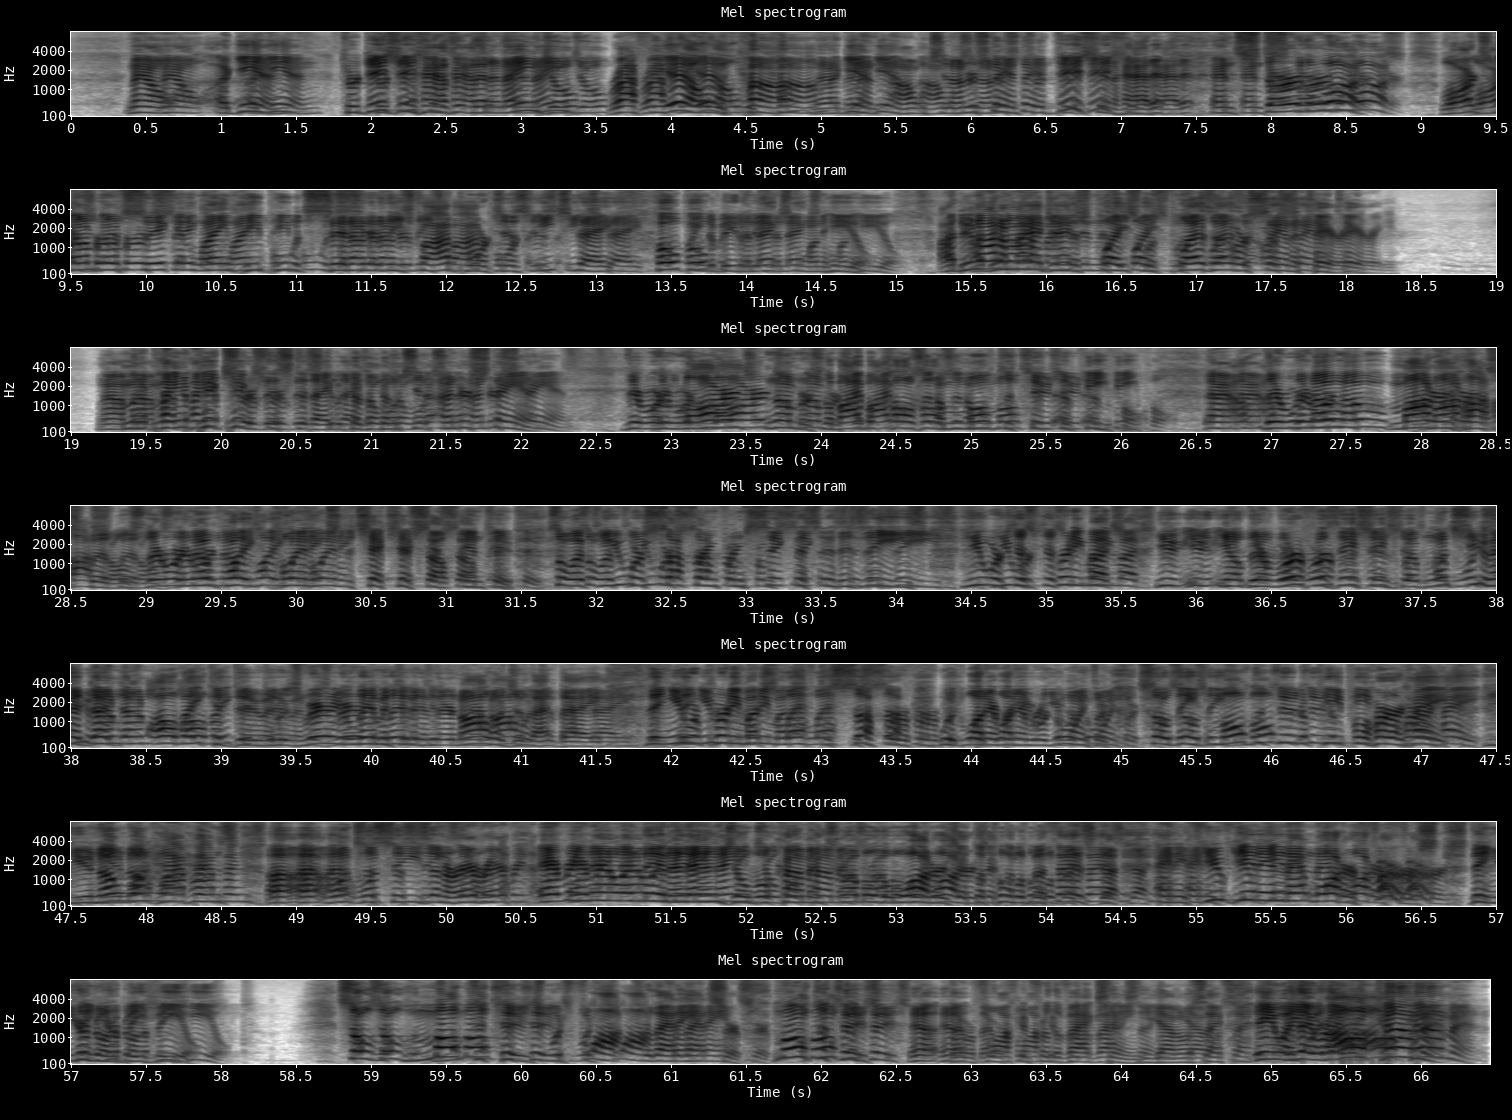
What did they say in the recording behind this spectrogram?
Now, now again, again, tradition, tradition has it that an angel, Raphael, Raphael, would come. Now, again, again I want you to understand, tradition, tradition had it and, stir the water. Large, Large number of sick and lame people would sit under these five porches each day, hoping to be the next one healed. I do not imagine this place was pleasant or sanitary. Now, I'm going to paint a picture of this today because I want you to understand. There were, there were large, large numbers. numbers. The Bible, the Bible calls, calls it a multitude, multitude of people. people. Now, now, there were there no, no modern, modern hospitals. There were no, no place, clinics, to check yourself, into. into. So, if, so you, if were you were suffering from sickness and disease, you were just pretty much, you, you, you know, there were physicians, but once you had done all they could do, and it was very limited in their knowledge of that day, then you were pretty much left to suffer with whatever you were going through. So, these multitude of people heard, hey, do you know what happens once a season or every now and then an angel will come and trouble the waters at the pool of Bethesda. And if you get in that water first, then you're going to be healed. So, so multitudes, multitudes would flock, flock for that, for that answer. answer. Multitudes, multitudes uh, they, were flocking for the vaccine. You got what I'm saying? Anyway, they were all coming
